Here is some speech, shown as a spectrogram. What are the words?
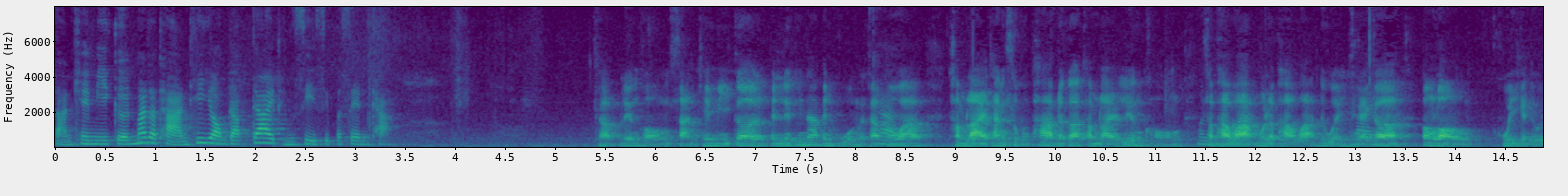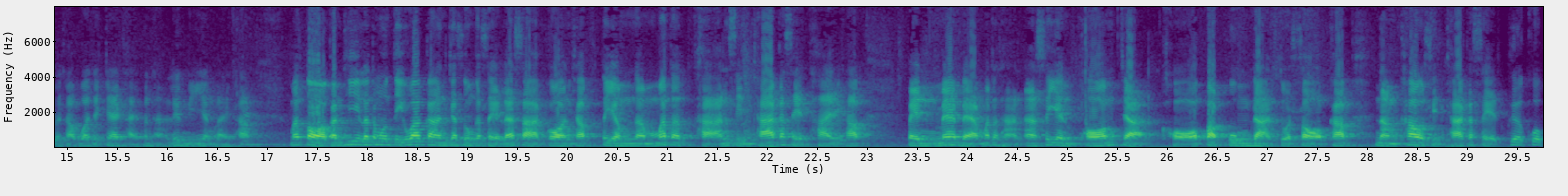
สารเคมีเกินมาตรฐานที่ยอมรับได้ถึง 40%ค่ะ ครับเรื่องของสารเคมีก็เป็นเรื่องที่น่าเป็นห่วงนะครับเพราะว่าทำลายทั้งสุขภาพแล้วก็ทำลายเรื่องของสภาวะมลภาวะด้วยยังไงก็ต้องลองคุยกันดูนะครับ ว่าจะแก้ไขปัญหาเรื่องนี้อย่างไรครับมาต่อกันที่รัฐมนตรีว่าการกระทรวงเกษตรและสหกรณ์ครับเตรียมนำมาตรฐานสินค้าเกษตรไทยครับ เป็นแม่แบบมาตรฐานอาเซียน พร้อมจะขอปรับปรุงด่านตรวจสอบครับนำเข้าสินค้าเกษตรเพื่อควบ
